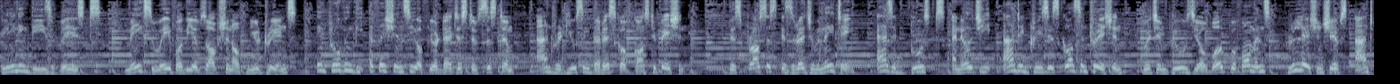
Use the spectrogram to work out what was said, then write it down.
Cleaning these wastes makes way for the absorption of nutrients, improving the efficiency of your digestive system and reducing the risk of constipation. This process is rejuvenating as it boosts energy and increases concentration which improves your work performance, relationships and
